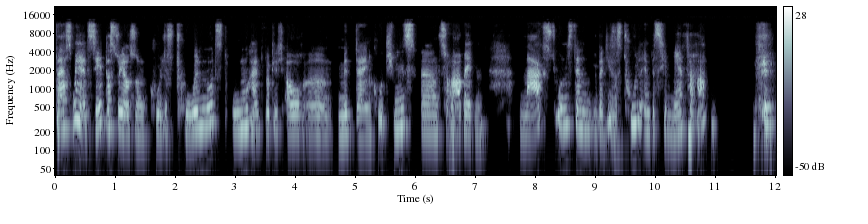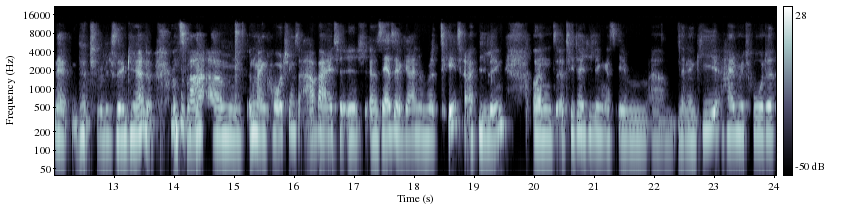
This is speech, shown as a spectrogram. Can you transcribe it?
Du hast mir erzählt, dass du ja auch so ein cooles Tool nutzt, um halt wirklich auch äh, mit deinen Coaches äh, zu arbeiten. Magst du uns denn über dieses Tool ein bisschen mehr verraten? Nee, natürlich sehr gerne. Und zwar ähm, in meinen Coachings arbeite ich äh, sehr, sehr gerne mit Theta Healing. Und äh, Theta Healing ist eben ähm, eine Energieheilmethode,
